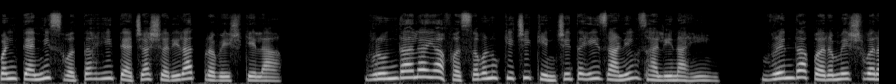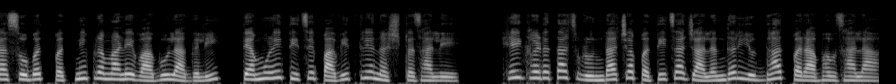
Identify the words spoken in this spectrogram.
पण त्यांनी स्वतःही त्याच्या शरीरात प्रवेश केला. वृंदाला या फसवणुकीची किंचितही जाणीव झाली नाही. वृंदा परमेश्वरासोबत पत्नीप्रमाणे वागू लागली त्यामुळे तिचे पावित्र्य नष्ट झाले. हे घडताच वृंदाच्या पतीचा जालंधर युद्धात पराभव झाला.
